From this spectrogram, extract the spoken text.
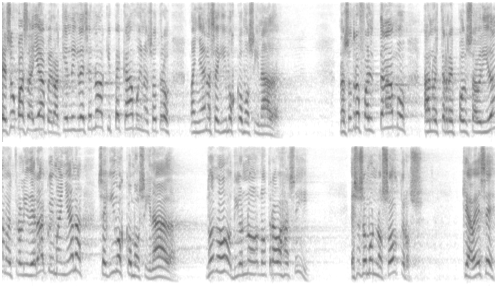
Eso pasa allá, pero aquí en la iglesia no, aquí pecamos y nosotros mañana seguimos como si nada. Nosotros faltamos a nuestra responsabilidad, a nuestro liderazgo y mañana seguimos como si nada. No, no, Dios no, no trabaja así. Eso somos nosotros, que a veces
